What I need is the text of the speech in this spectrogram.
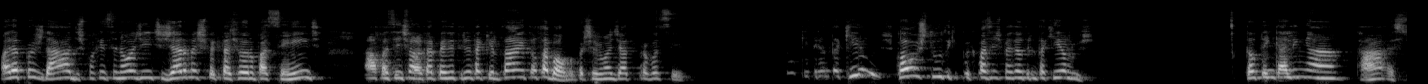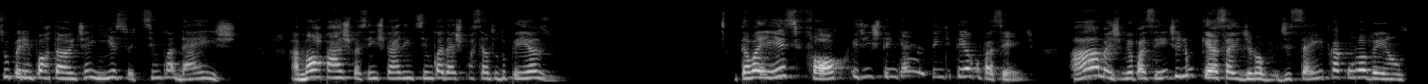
olha para os dados, porque senão a gente gera uma expectativa no paciente, ah, o paciente fala, quero perder 30 quilos. Ah, então tá bom, vou prescrever uma dieta para você. Que 30 quilos? Qual o estudo que, que o paciente perdeu 30 quilos? Então tem que alinhar, tá? É super importante. É isso, é de 5 a 10. A maior parte dos pacientes perdem de 5 a 10% do peso. Então é esse foco que a gente tem que, tem que ter com o paciente. Ah, mas meu paciente ele não quer sair de, novo, de 100 e ficar com 90.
